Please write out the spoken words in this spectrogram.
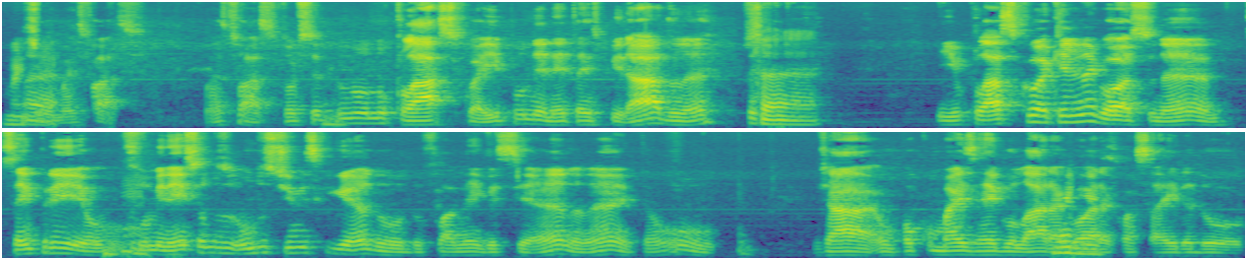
Mais, é. mais fácil. Mais fácil. Torcer no, no clássico aí, pro Nenê tá inspirado, né? É. E o clássico é aquele negócio, né? Sempre o Fluminense é um dos, um dos times que ganhou do, do, Flamengo esse ano, né? Então já um pouco mais regular é agora com a saída do,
